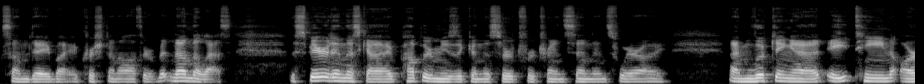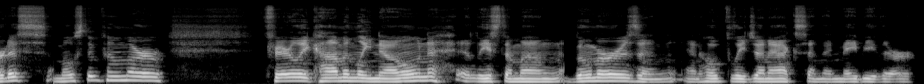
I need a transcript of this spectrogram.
someday by a Christian author, but nonetheless, the spirit in the sky, popular music and the search for transcendence, where I I'm looking at 18 artists, most of whom are fairly commonly known, at least among boomers and, and hopefully Gen X, and then maybe their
